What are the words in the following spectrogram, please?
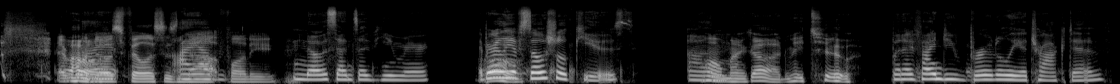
Everyone Oh. knows Phyllis is I not have- funny. No sense of humor. I barely Oh. have social cues. Um, oh my god, me too. But I find you brutally attractive.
